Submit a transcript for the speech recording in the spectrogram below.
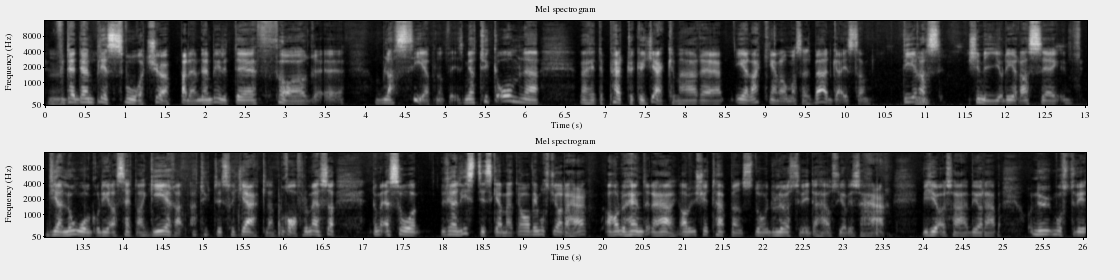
För den, den blir svår att köpa. Den, den blir lite för eh, blasé på något vis. Men jag tycker om när vad heter Patrick och Jack, de här eh, elakingarna om man säger bad guysen. Deras kemi och deras eh, dialog och deras sätt att agera. Jag tyckte det är så jäkla bra. För de är så, de är så realistiska med att ja, vi måste göra det här. Ja, nu händer det här. Ja, shit happens. Då, då löser vi det här och så gör vi så här. Vi gör så här, vi gör det här. Och nu måste vi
